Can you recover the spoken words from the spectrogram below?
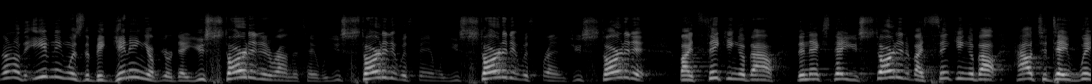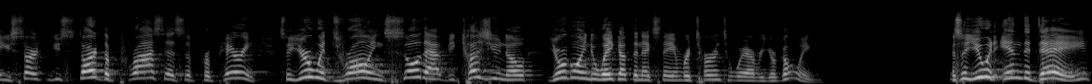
No, no, the evening was the beginning of your day. You started it around the table. You started it with family. You started it with friends. You started it by thinking about the next day. You started it by thinking about how today went. You start, you start the process of preparing. So you're withdrawing so that because you know you're going to wake up the next day and return to wherever you're going. And so you would end the day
